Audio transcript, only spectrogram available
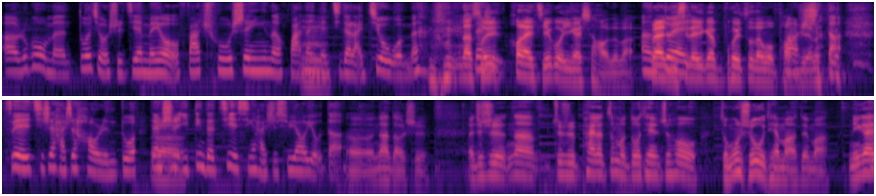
呃，如果我们多久时间没有发出声音的话，那你们记得来救我们。那所以后来结果应该是好的吧？不然你现在应该不会坐在我旁边了。是的，所以其实还是好人多，但是一定的戒心还是需要有的。呃，那倒是，呃，就是那就是拍了这么多天之后，总共十五天嘛，对吗？你应该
